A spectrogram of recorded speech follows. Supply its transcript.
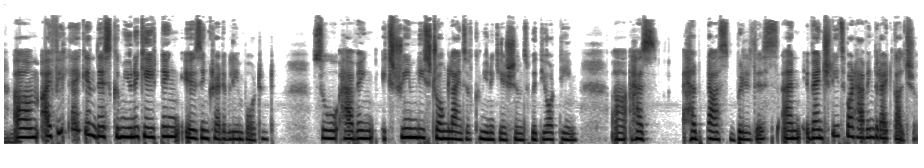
Mm. Um, I feel like in this, communicating is incredibly important. So, having extremely strong lines of communications with your team uh, has helped us build this. And eventually, it's about having the right culture.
